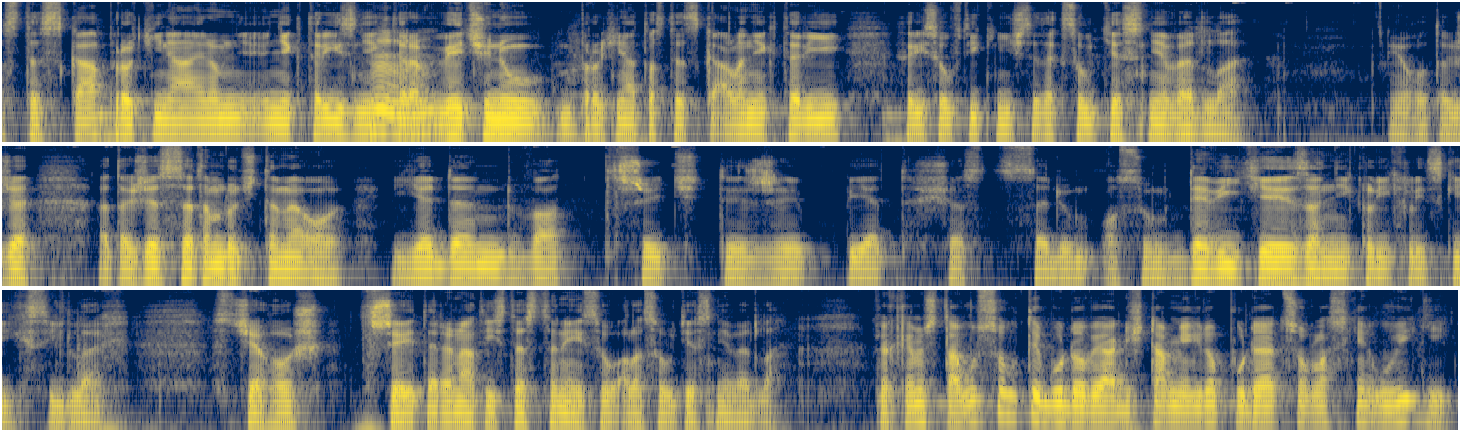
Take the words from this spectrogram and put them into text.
stezka protíná jenom některý z nich, hmm. teda většinu protíná ta stezka, ale některý, který jsou v té knížce, tak jsou těsně vedle. Jo, takže, takže se tam dočteme o 1, 2, 3, 4, 5, 6, 7, 8, 9 zaniklých lidských sídlech, z čehož tři teda na té stezce nejsou, ale jsou těsně vedle. V jakém stavu jsou ty budovy a když tam někdo půjde, co vlastně uvidí?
